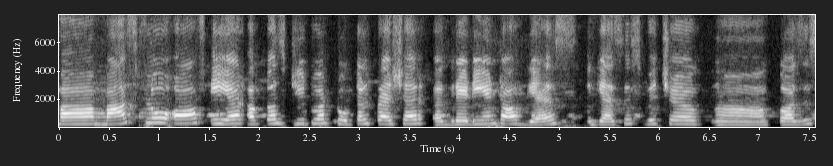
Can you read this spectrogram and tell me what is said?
Ma- mass flow of air occurs due to a total pressure uh, gradient of gas gases which uh, uh, causes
